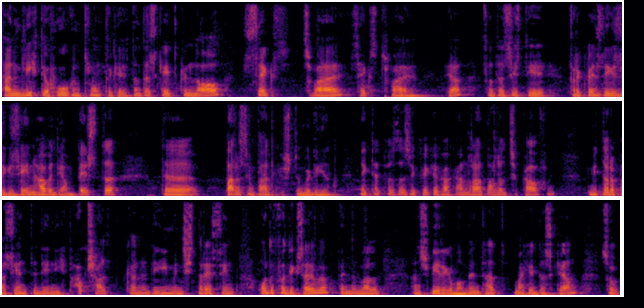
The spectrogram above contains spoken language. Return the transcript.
ein Licht, der hoch und runter geht. Und das geht genau 6, 2, 6, 2. Ja? So, das ist die Frequenz, die Sie gesehen haben, die am besten der Parasympathiker stimuliert. Nicht etwas, das ich wirklich auch anrate, allen zu kaufen. Mit einer Patienten, die nicht abschalten können, die immer in Stress sind. Oder für dich selber, wenn du mal einen schwierigen Moment hast, mache ich das gern. So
